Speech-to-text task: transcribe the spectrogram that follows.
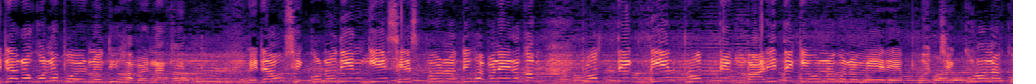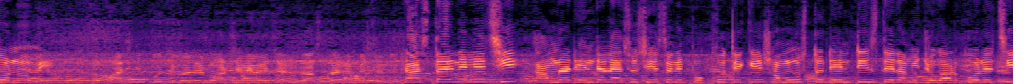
এটারও কোনো পরিণতি হবে না কিন্তু, এটাও সে কোনো দিন গিয়ে শেষ পরিণতি হবে না, এরকম প্রত্যেক দিন, প্রত্যেক বাড়িতে কেউ না কোনো মেয়ে রেপ হচ্ছে কোনো না কোনো মেয়ে। আজকে প্রতিবাদে মাঠে নেমেছেন রাস্তায় নেমেছেন? রাস্তায় নেমেছি আমরা ডেন্টাল অ্যাসোসিয়েশনের পক্ষ থেকে সমস্ত ডেন্টিস্টদের আমি জোগাড় করেছি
